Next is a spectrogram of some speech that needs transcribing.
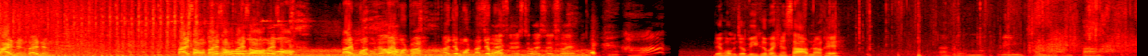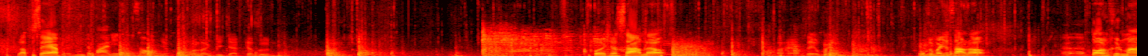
ตายหนึ่งตายหนึ่ง ตายสองตายสองตายสองตายสองตายหมดตายหมดปะน่าจะหมดน่าจะหมด สวยสวยสวยสวยเดี๋ยวผมจะวิ่งขึ้นไปชั้นสามนะโอเค อะผมวิ่งชั้นสามตามรับแซบเดี๋ยวมึงจะไปนี่ชั้นสองอย่าคุณก็เลิกจะยัดกระสุนเปิดชั้นสามแล้วแต่แคปเซเว่นผมขึ้นมาชั้นสามแล้ว เออเออ ตอนขึ้นมา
